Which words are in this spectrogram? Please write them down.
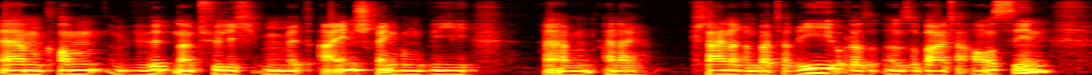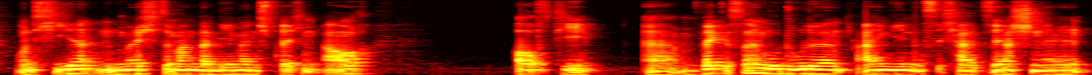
ähm, kommen, wird natürlich mit Einschränkungen wie ähm, einer kleineren Batterie oder so, äh, so weiter aussehen. Und hier möchte man dann dementsprechend auch auf die ähm, Wechselmodule eingehen, dass ich halt sehr schnell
